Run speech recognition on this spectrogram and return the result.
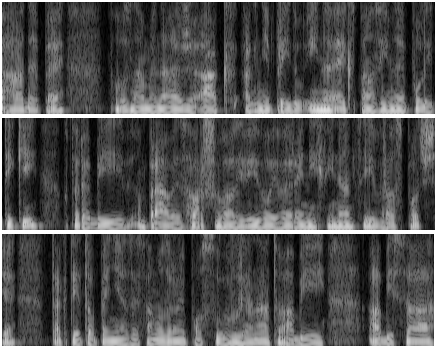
HDP. To znamená, že ak, ak neprídu iné expanzívne politiky, ktoré by práve zhoršovali vývoj verejných financií v rozpočte, tak tieto peniaze samozrejme poslúžia na to, aby, aby sa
